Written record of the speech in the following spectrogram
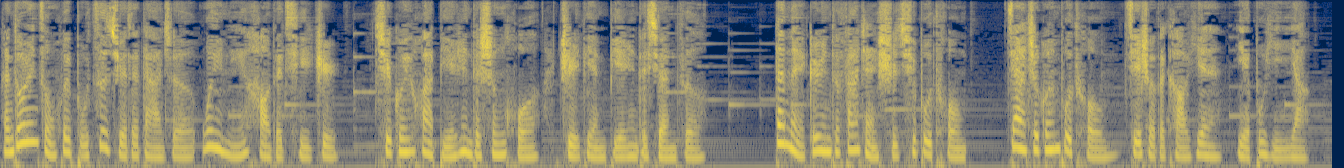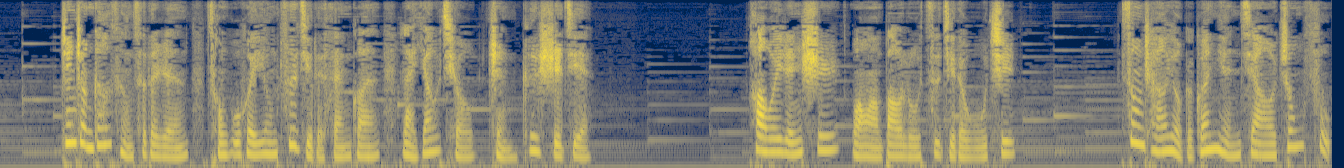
很多人总会不自觉地打着为你好的旗帜，去规划别人的生活，指点别人的选择。但每个人的发展时区不同，价值观不同，接受的考验也不一样。”真正高层次的人，从不会用自己的三观来要求整个世界。好为人师，往往暴露自己的无知。宋朝有个官员叫钟富，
